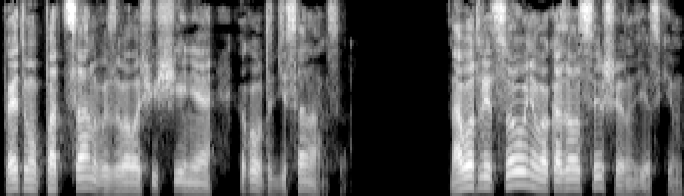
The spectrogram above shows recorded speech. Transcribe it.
Поэтому пацан вызывал ощущение какого-то диссонанса. А вот лицо у него оказалось совершенно детским.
